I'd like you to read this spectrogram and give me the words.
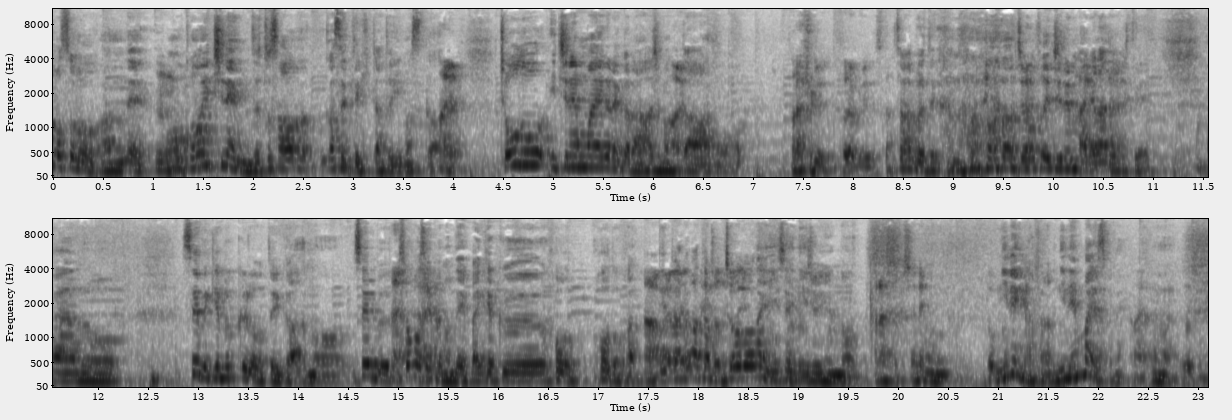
ろそろあのね、うん。もうこの1年ずっと騒がせてきたといいますか、はい。ちょうど1年前ぐらいから始まった、はい。あのトラブルトラブルですか？トラブルというかあの ちょうど1年前からじゃなくて、あの西武池袋というかあの西武、はい。そごう西武のね、売却報報道が出たのがあ多分ちょうどねちょっとね2020年の、話してましたね、うん。どっか2年かだから2年前ですかね、はいはいはい、そうですね。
